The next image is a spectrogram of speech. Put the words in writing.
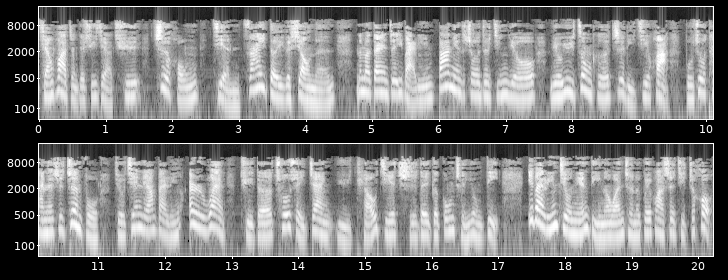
强化整个徐甲区治洪减灾的一个效能。那么，担任这一百零八年的时候，就经由流域综合治理计划补助台南市政府九千两百零二万，取得抽水站与调节池的一个工程用地。一百零九年。年底呢，完成了规划设计之后，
